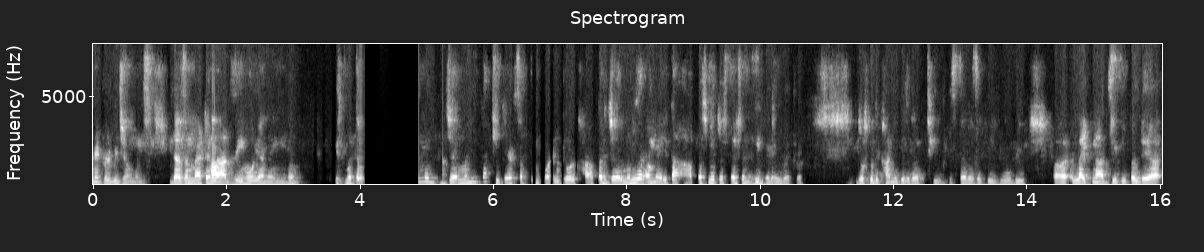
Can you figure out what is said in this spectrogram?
then it will be Germans. Doesn't हाँ। नाजी हो या नहीं हो. इस मतलब जर्मनी का ठीक है सब इम्पोर्टेंट रोल था पर जर्मनी और अमेरिका आपस में तो इस तरह से नहीं भिड़े हुए थे। जो उसको दिखाने की ज़रूरत थी इस तरह से कि वो भी like Nazi people they are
